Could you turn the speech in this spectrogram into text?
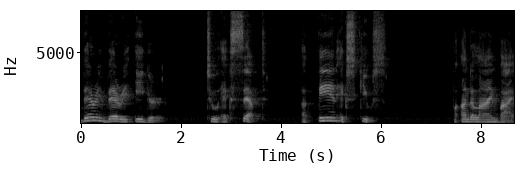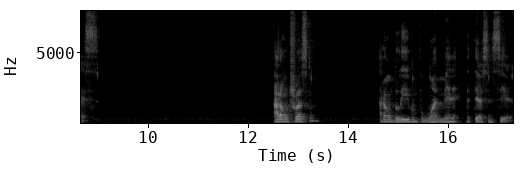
very, very eager to accept a thin excuse for underlying bias. I don't trust them. I don't believe them for one minute that they're sincere.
